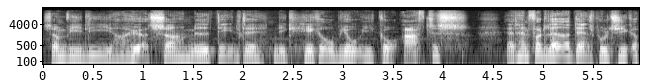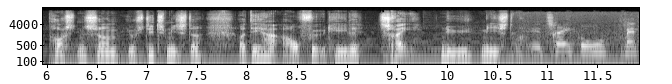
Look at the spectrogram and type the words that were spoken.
Som vi lige har hørt, så meddelte Nick Hækkerup jo i går aftes, at han forlader dansk politik og posten som justitsminister, og det har affødt hele tre nye ministre. Øh, tre gode mænd,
